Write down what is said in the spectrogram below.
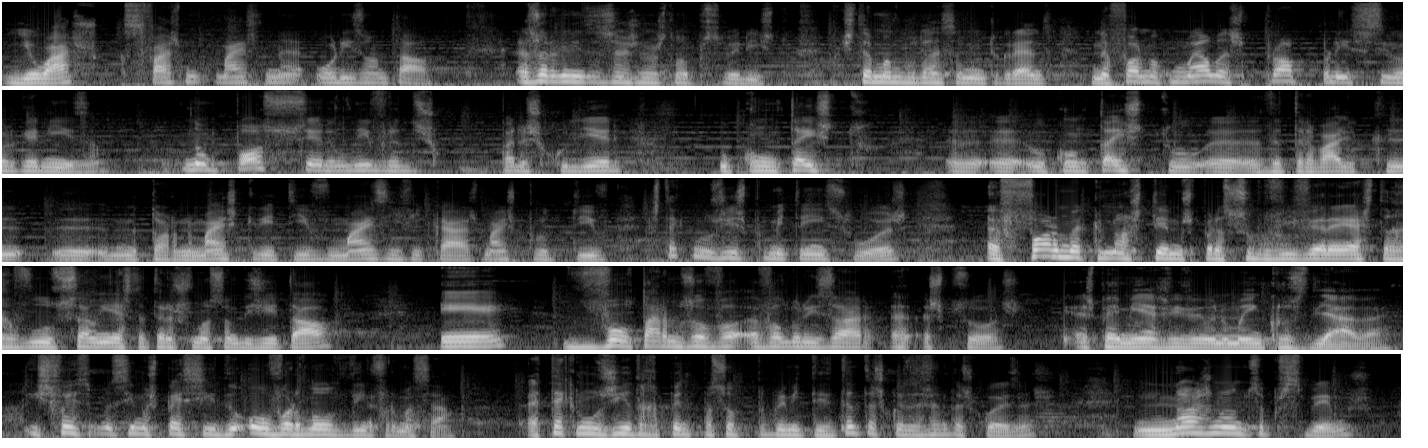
e eu acho que se faz muito mais na horizontal. As organizações não estão a perceber isto, porque isto é uma mudança muito grande na forma como elas próprias se organizam. Não posso ser livre de, para escolher o contexto o contexto uh, de trabalho que me torna mais criativo, mais eficaz, mais produtivo. As tecnologias permitem isso hoje. A forma que nós temos para sobreviver a esta revolução e esta transformação digital é voltarmos a valorizar as pessoas. As PMEs vivem numa encruzilhada. Isto foi assim, uma espécie de overload de informação. A tecnologia de repente passou por permitir tantas coisas, tantas coisas, nós não nos apercebemos, eh,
